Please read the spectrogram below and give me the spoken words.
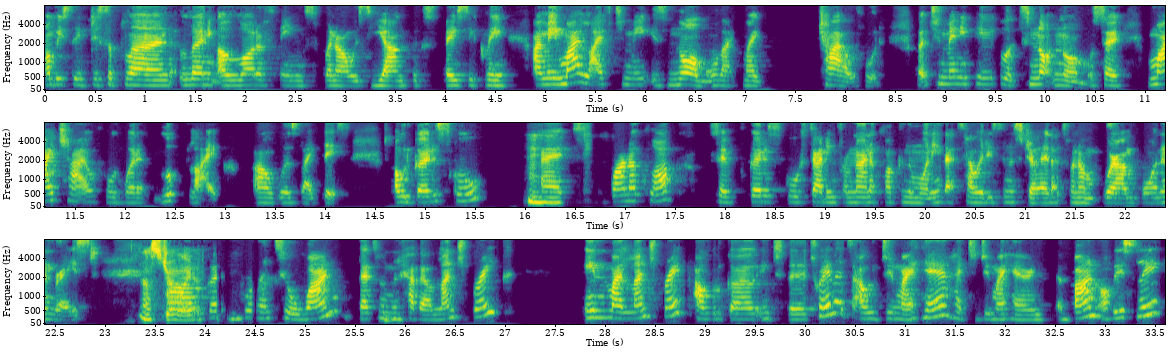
Obviously, discipline, learning a lot of things when I was young. Because basically, I mean, my life to me is normal, like my childhood. But to many people, it's not normal. So, my childhood, what it looked like, uh, was like this I would go to school Mhm. at one o'clock. So, go to school starting from nine o'clock in the morning. That's how it is in Australia. That's when I'm where I'm born and raised. Australia. Um, go to school until one. That's when we'd have our lunch break. In my lunch break, I would go into the toilets. I would do my hair. I had to do my hair in a bun, obviously.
